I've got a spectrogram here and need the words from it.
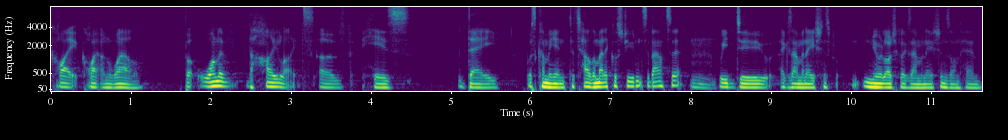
quite quite unwell but one of the highlights of his day was coming in to tell the medical students about it Mm. we do examinations neurological examinations on him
